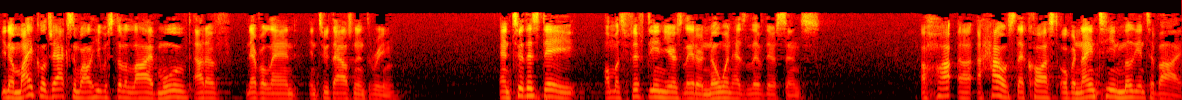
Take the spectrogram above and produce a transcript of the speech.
You know, Michael Jackson, while he was still alive, moved out of Neverland in 2003. And to this day, almost 15 years later, no one has lived there since. A, ho- a house that cost over 19 million to buy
